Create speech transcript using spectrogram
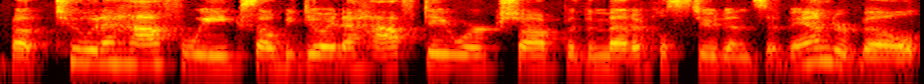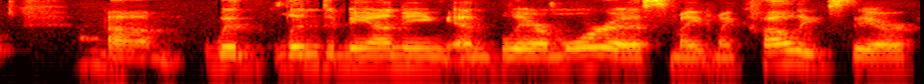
about two and a half weeks, I'll be doing a half day workshop with the medical students at Vanderbilt um, with Linda Manning and Blair Morris, my, my colleagues there.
